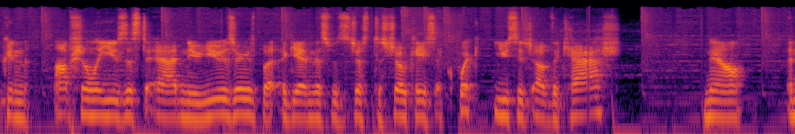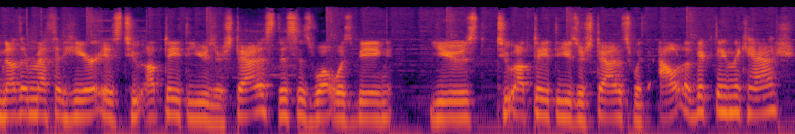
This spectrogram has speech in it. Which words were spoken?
can optionally use this to add new users, but again, this was just to showcase a quick usage of the cache. Now, another method here is to update the user status. This is what was being used to update the user status without evicting the cache.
